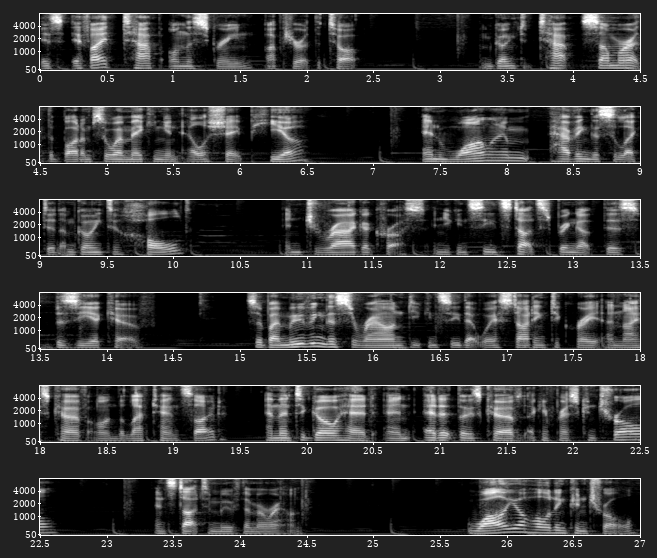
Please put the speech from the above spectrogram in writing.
is if I tap on the screen up here at the top, I'm going to tap somewhere at the bottom so we're making an L shape here. And while I'm having this selected, I'm going to hold and drag across. And you can see it starts to bring up this Bezier curve. So by moving this around, you can see that we're starting to create a nice curve on the left-hand side. And then to go ahead and edit those curves, I can press Control and start to move them around. While you're holding Control,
